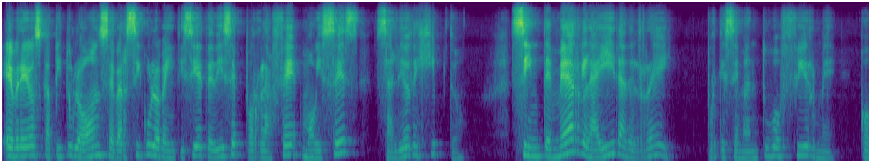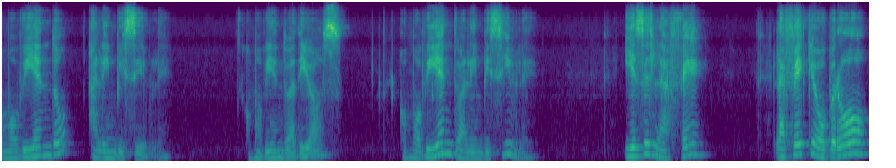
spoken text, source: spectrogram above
Hebreos capítulo 11, versículo 27 dice, por la fe Moisés salió de Egipto, sin temer la ira del rey, porque se mantuvo firme como viendo al invisible, como viendo a Dios como viendo al invisible. Y esa es la fe, la fe que obró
